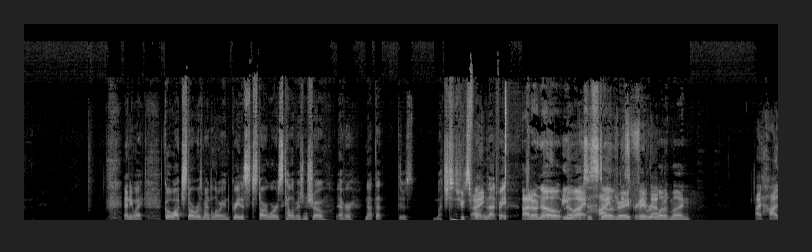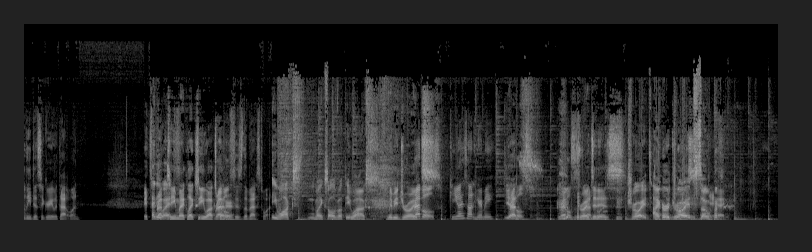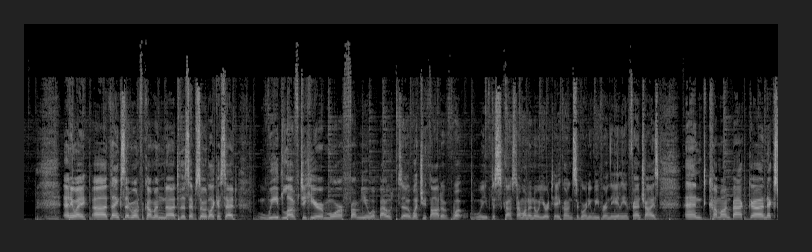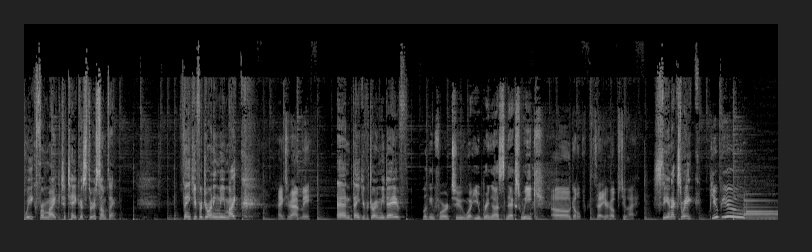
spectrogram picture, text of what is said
Anyway, go watch Star Wars Mandalorian, greatest Star Wars television show ever. Not that there's much to choose from I- in that vein. I don't know. No, no, Ewoks is still a very favorite one, one. of mine. I highly disagree with that one. It's Anyway. Rebels. See, Mike likes Ewoks Rebels better. is the best one. Ewoks, Mike's all about the Ewoks. Ewoks. Maybe droids. Rebels. Can you guys not hear me? Yes. Rebels. Rebels is the Droids best it one. is. Droids. I heard Definitely droids, so Okay. Anyway, uh, thanks everyone for coming uh, to this episode. Like I said, we'd love to hear more from you about uh, what you thought of what we've discussed. I want to know your take on Sigourney Weaver and the Alien franchise. And come on back uh, next week for Mike to take us through something. Thank you for joining me, Mike. Thanks for having me. And thank you for joining me, Dave. Looking forward to what you bring us next week. Oh, don't set your hopes too high. See you next week. Pew pew.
